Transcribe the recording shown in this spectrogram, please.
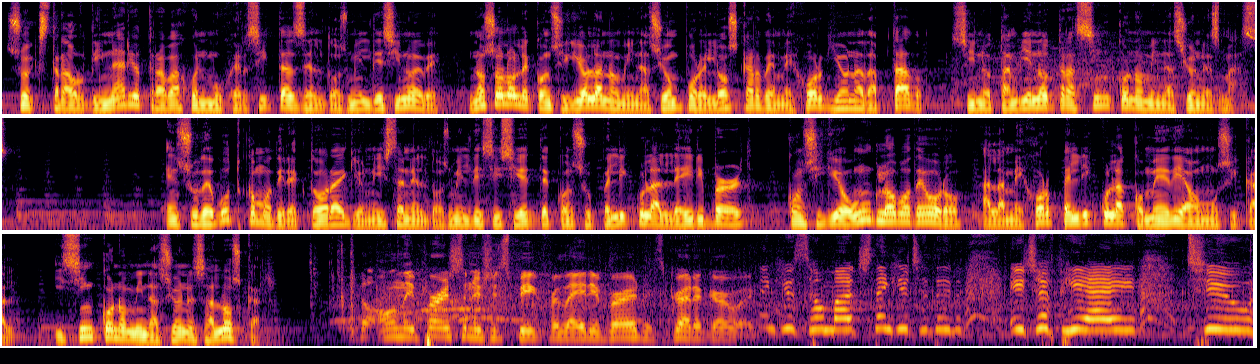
Su extraordinario trabajo en Mujercitas del 2019 no solo le consiguió la nominación por el Oscar de Mejor Guión Adaptado, sino también otras cinco nominaciones más. En su debut como directora y guionista en el 2017 con su película Lady Bird, consiguió un Globo de Oro a la mejor película comedia o musical y cinco nominaciones al Oscar. The only person who should speak for Lady Bird is Greta Gerwig. Thank you so much. Thank you to the HFPA, to.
